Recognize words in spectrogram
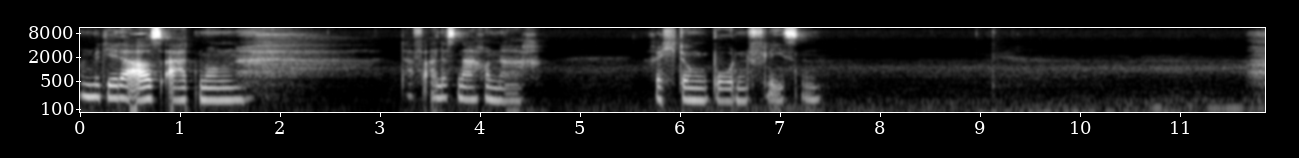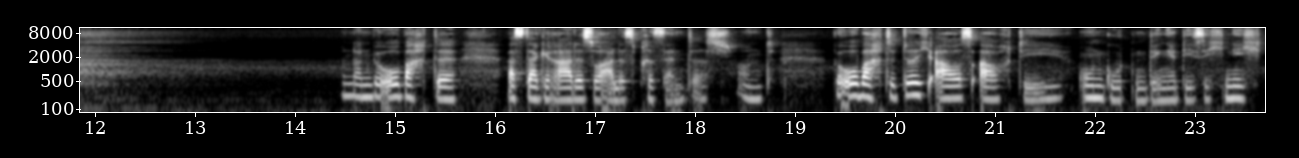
Und mit jeder Ausatmung darf alles nach und nach Richtung Boden fließen. Und dann beobachte, was da gerade so alles präsent ist. Und beobachte durchaus auch die unguten Dinge, die sich nicht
